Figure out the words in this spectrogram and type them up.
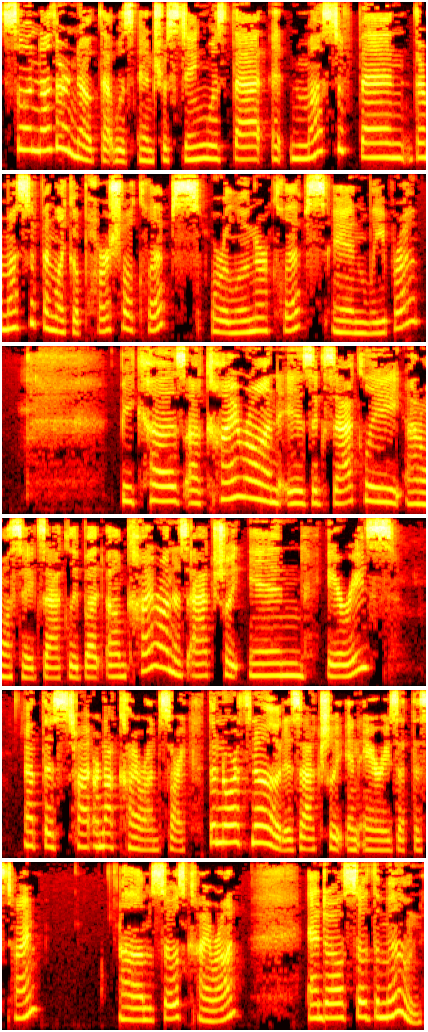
So another note that was interesting was that it must have been there must have been like a partial eclipse or a lunar eclipse in Libra because uh, Chiron is exactly, I don't want to say exactly, but um, Chiron is actually in Aries at this time, or not Chiron, sorry. The North Node is actually in Aries at this time. Um, so is Chiron. And also the moon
